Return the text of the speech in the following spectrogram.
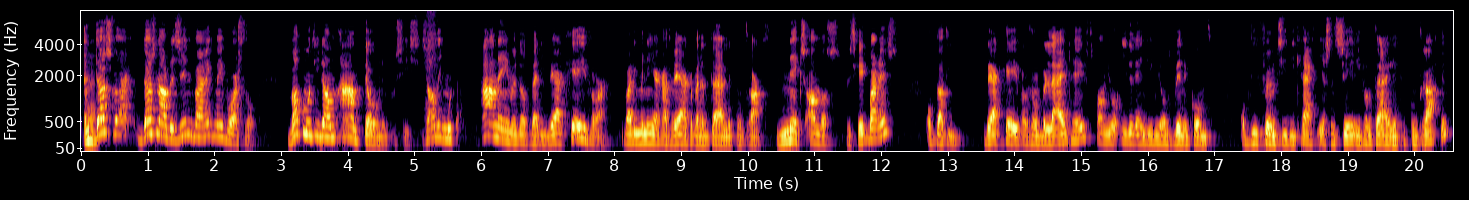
En dat is, waar, dat is nou de zin waar ik mee worstel. Wat moet hij dan aantonen precies? Zal hij moeten aannemen dat bij die werkgever waar die meneer gaat werken met een tijdelijk contract niks anders beschikbaar is? Of dat die werkgever zo'n beleid heeft van joh, iedereen die bij ons binnenkomt op die functie, die krijgt eerst een serie van tijdelijke contracten.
